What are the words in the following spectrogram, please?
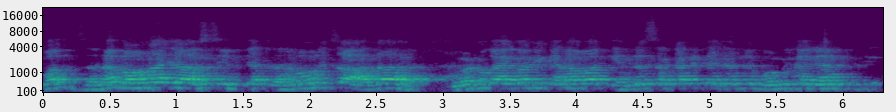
मग जनभावना ज्या असतील त्या जनभावनेचा आधार निवडणूक आयोगाने करावा केंद्र सरकारने त्याच्यातली भूमिका घ्यावी.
